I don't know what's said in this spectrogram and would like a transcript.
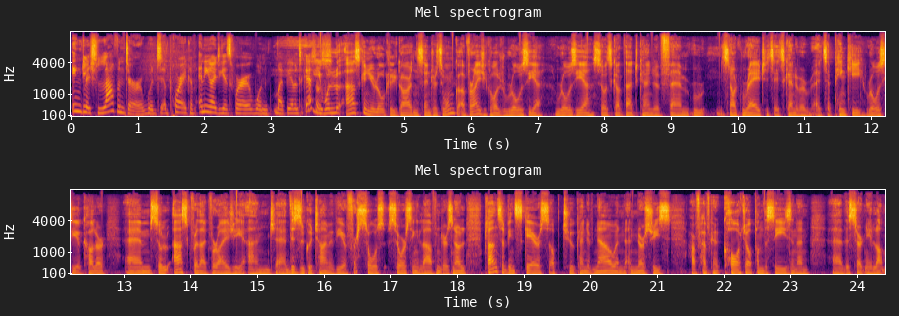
English lavender. Would Porrick have any ideas where one might be able to get it? Yeah, well, ask in your local garden centre. It's one a variety called Rosea. Rosea. So it's got that kind of. Um, it's not red. It's it's kind of a. It's a pinky Rosia colour. Um, so ask for that variety, and uh, this is a good time of year for source, sourcing lavenders. Now, plants have been scarce up to kind of now, and, and nurseries are, have kind of caught up on the season, and uh, there's certainly a lot more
